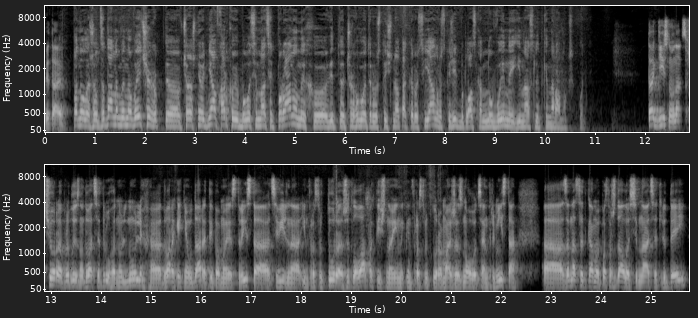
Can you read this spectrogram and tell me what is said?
Вітаю. Пане Олеже, от за даними на вечір е, вчорашнього дня в Харкові було 17 поранених е, від чергової терористичної атаки росіян. Розкажіть, будь ласка, новини і наслідки на ранок сьогодні. Так, дійсно, у нас вчора приблизно 22.00 е, два ракетні удари типами С-300, цивільна інфраструктура, житлова фактично інфраструктура, майже знову центр міста. Е, За наслідками постраждало 17 людей.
